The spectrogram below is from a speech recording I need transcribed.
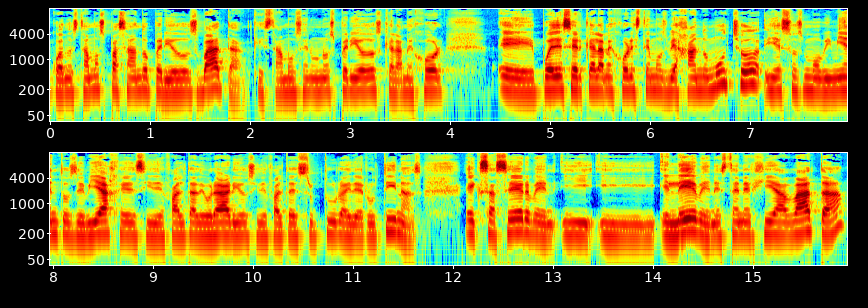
cuando estamos pasando periodos bata, que estamos en unos periodos que a lo mejor Eh, puede ser que a lo mejor estemos viajando mucho y esos movimientos de viajes y de falta de horarios y de falta de estructura y de rutinas exacerben y, eleven esta energía bata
